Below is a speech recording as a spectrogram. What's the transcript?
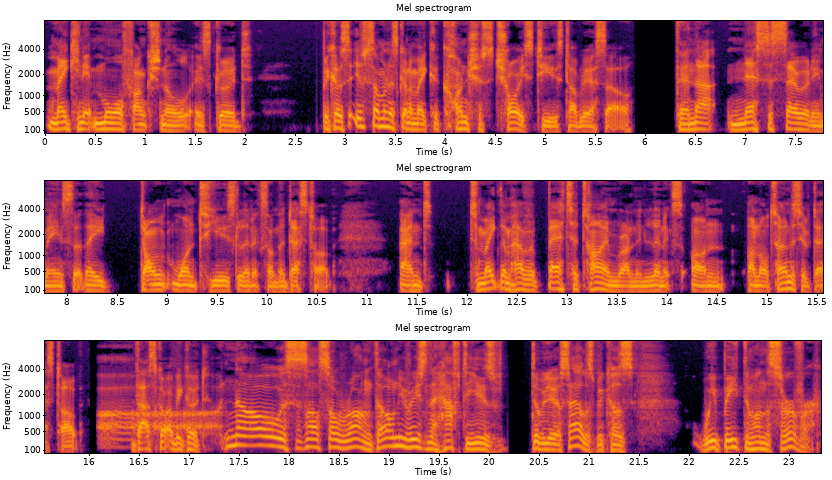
making it more functional is good because if someone is going to make a conscious choice to use WSL, then that necessarily means that they don't want to use Linux on the desktop. And to make them have a better time running Linux on an alternative desktop, that's got to be good. Oh, no, this is also wrong. The only reason they have to use WSL is because we beat them on the server.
